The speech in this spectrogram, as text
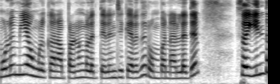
முழுமையாக உங்களுக்கான பலன்களை தெரிஞ்சுக்கிறது ரொம்ப நல்லது. ஸோ இந்த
